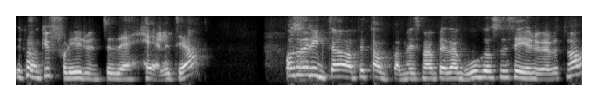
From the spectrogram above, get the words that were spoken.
Du kan jo ikke fly rundt i det hele tida. Og så ringte jeg da til tanta mi som er pedagog, og så sier hun, vet du hva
